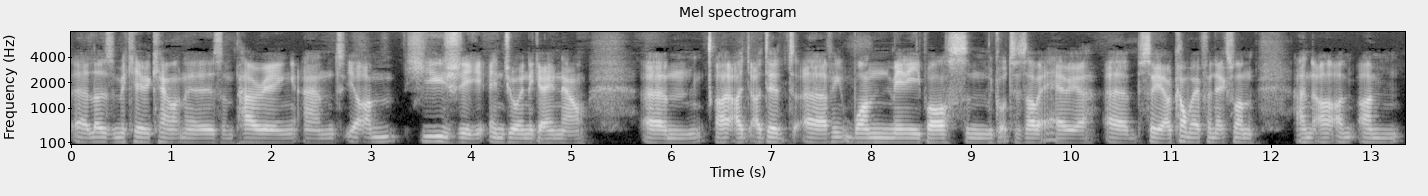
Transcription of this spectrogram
uh, loads of Mikiri counters and parrying, and yeah, I'm hugely enjoying the game now. Um, I, I, I did, uh, I think, one mini boss and got to this other area. Um, so yeah, I can't wait for the next one. And I, I'm, I'm,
